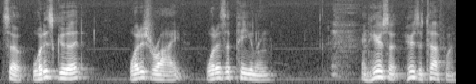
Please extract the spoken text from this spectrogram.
So, what is good? What is right? What is appealing? And here's a, here's a tough one.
